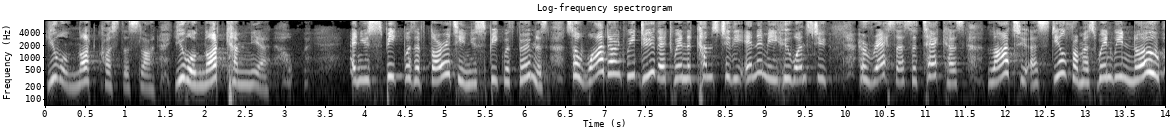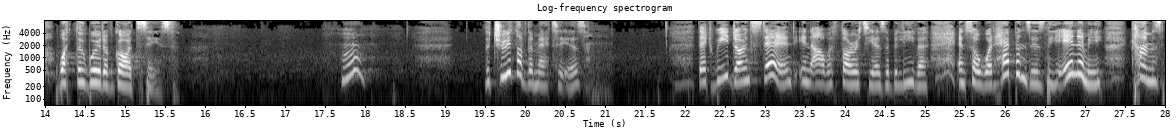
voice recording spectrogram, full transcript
You will not cross this line. You will not come near and you speak with authority and you speak with firmness. So, why don't we do that when it comes to the enemy who wants to harass us, attack us, lie to us, steal from us, when we know what the Word of God says? Hmm? The truth of the matter is that we don't stand in our authority as a believer. And so, what happens is the enemy comes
